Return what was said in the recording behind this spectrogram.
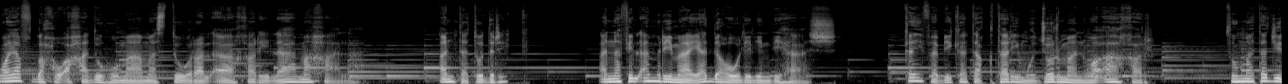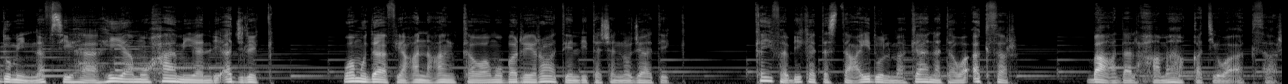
ويفضح أحدهما مستور الآخر لا محالة. أنت تدرك أن في الأمر ما يدعو للاندهاش كيف بك تقترم جرما وآخر ثم تجد من نفسها هي محاميا لأجلك. ومدافعا عنك ومبررات لتشنجاتك. كيف بك تستعيد المكانة وأكثر؟ بعد الحماقة وأكثر.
